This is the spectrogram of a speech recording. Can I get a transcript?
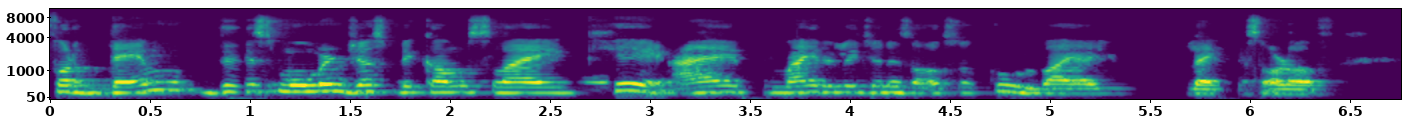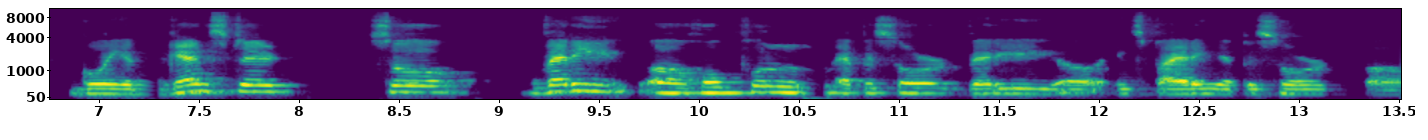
For them this moment just becomes like hey i my religion is also cool. Why are you like sort of going against it? So very uh, hopeful episode very uh, inspiring episode uh,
